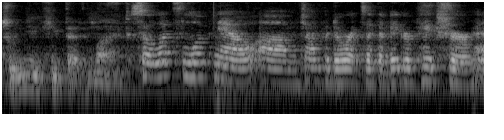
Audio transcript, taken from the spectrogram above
So we need to keep that in mind. So let's look now, um, John Podhoretz, at the bigger picture and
